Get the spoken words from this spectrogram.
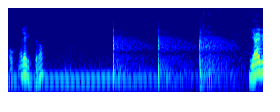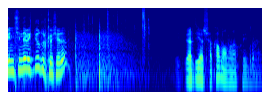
Tavuk nereye gitti lan? Ya evin içinde bekliyordur köşede. Verdiği yer şaka mı amına koyayım ya.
